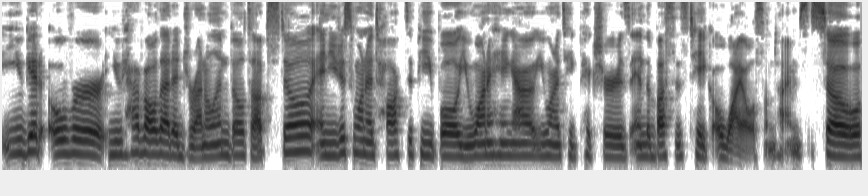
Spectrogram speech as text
you get over, you have all that adrenaline built up still, and you just want to talk to people. You want to hang out. You want to take pictures, and the buses take a while sometimes. So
